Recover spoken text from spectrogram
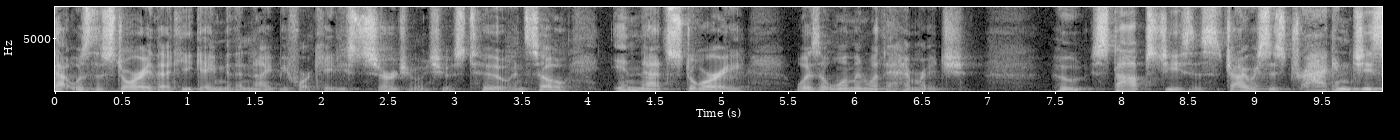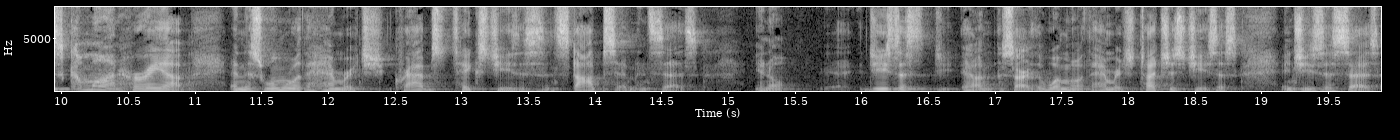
That was the story that he gave me the night before Katie's surgery when she was two. And so in that story was a woman with a hemorrhage who stops Jesus. Jairus is dragging Jesus, come on, hurry up. And this woman with a hemorrhage grabs, takes Jesus and stops him and says, you know, Jesus, uh, sorry, the woman with the hemorrhage touches Jesus, and Jesus says,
